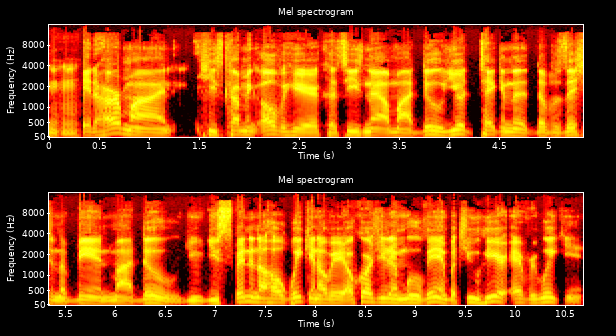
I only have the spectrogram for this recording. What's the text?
Mhm. In her mind, he's coming over here because he's now my dude. You're taking the, the position of being my dude. You you spending the whole weekend over here. Of course, you didn't move in, but you here every weekend.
